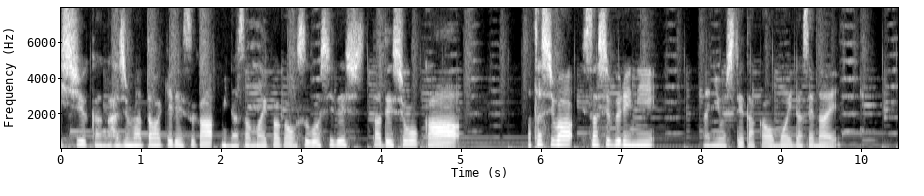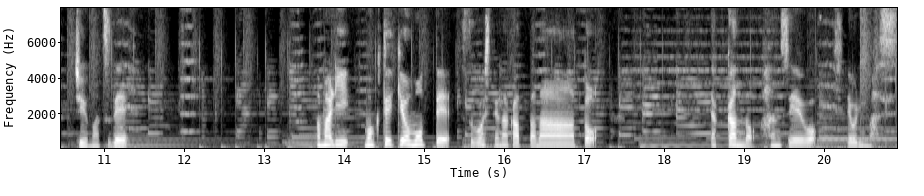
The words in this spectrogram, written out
一週間が始まったわけですが、皆様いかがお過ごしでしたでしょうか？私は久しぶりに何をしてたか思い出せない週末で、あまり目的を持って過ごしてなかったなぁと、若干の反省をしております。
